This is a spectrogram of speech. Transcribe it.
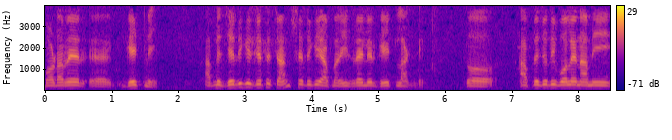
বর্ডারের গেট নেই। আপনি যেদিকে যেতে চান, সেদিকে আপনার ইসরায়েলের গেট লাগবে। তো আপনি যদি বলেন আমি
